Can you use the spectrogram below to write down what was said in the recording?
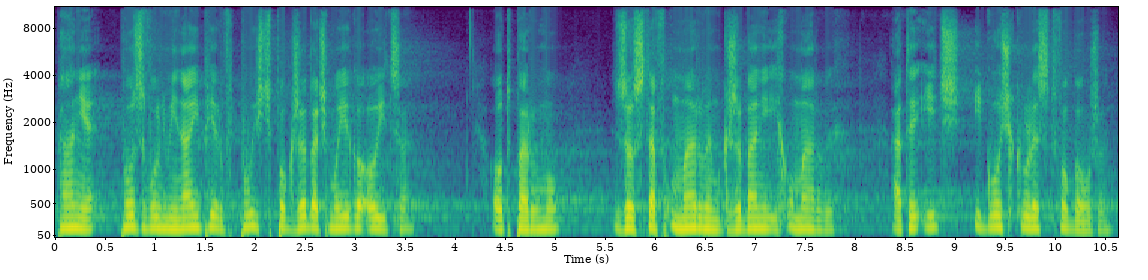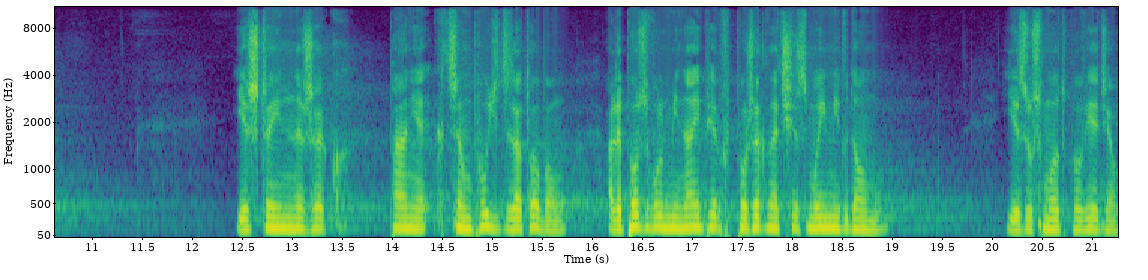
Panie, pozwól mi najpierw pójść pogrzebać mojego ojca. Odparł mu: Zostaw umarłym grzebanie ich umarłych, a ty idź i głoś królestwo Boże. Jeszcze inny rzekł: Panie, chcę pójść za tobą, ale pozwól mi najpierw pożegnać się z moimi w domu. Jezus mu odpowiedział:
